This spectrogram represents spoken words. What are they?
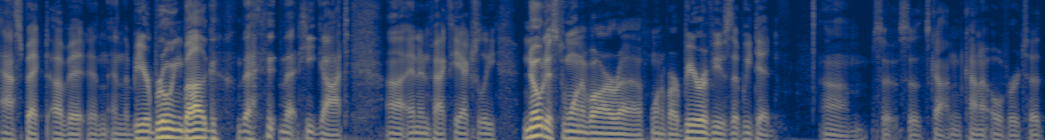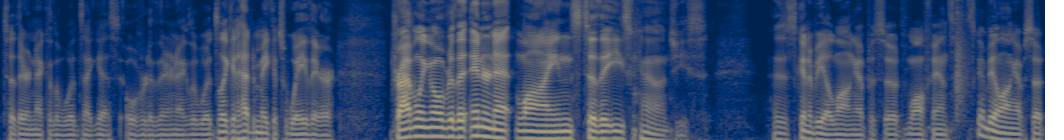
aspect of it and, and the beer brewing bug that that he got. Uh, and in fact, he actually noticed one of our uh, one of our beer reviews that we did. Um, so so it's gotten kind of over to, to their neck of the woods, I guess, over to their neck of the woods. Like it had to make its way there, traveling over the internet lines to the east. Oh, jeez. It's going to be a long episode, Wall fans. It's going to be a long episode.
